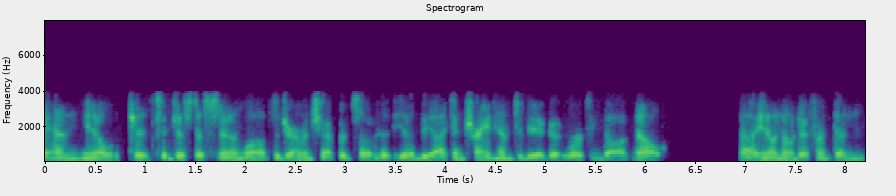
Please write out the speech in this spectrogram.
and you know, to to just assume, well, it's a German Shepherd, so he'll be, I can train him to be a good working dog. No, uh, you know, no different than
